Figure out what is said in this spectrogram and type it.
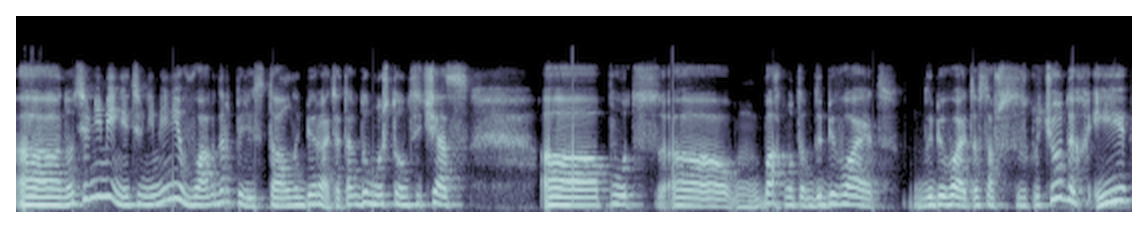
А, но, тем не менее, тем не менее, Вагнер перестал набирать. Я так думаю, что он сейчас а, под Бахмутом добивает, добивает оставшихся заключенных и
